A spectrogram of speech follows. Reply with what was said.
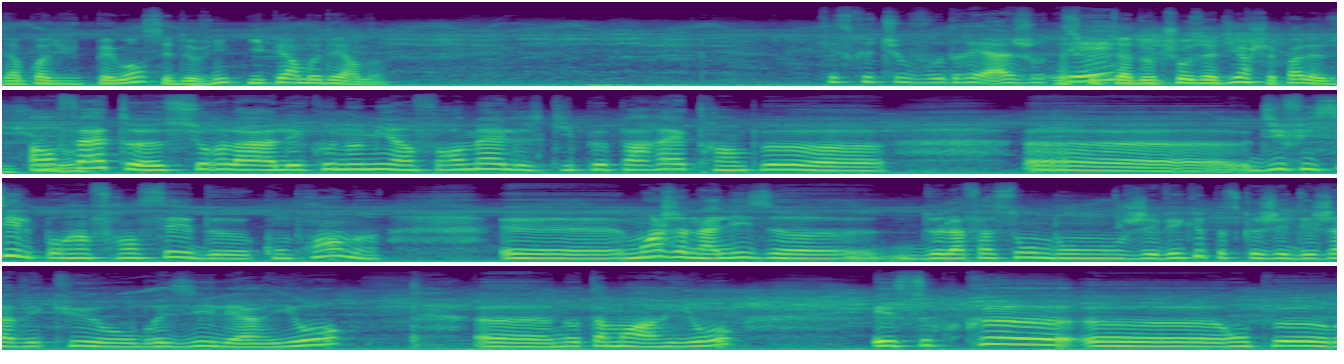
d'un point de vue de paiement, c'est devenu hyper moderne. Qu'est-ce que tu voudrais ajouter Est-ce que tu as d'autres choses à dire? Je sais pas là-dessus. En fait, euh, sur l'économie informelle, ce qui peut paraître un peu euh, difficile pour un Français de comprendre, euh, moi, j'analyse euh, de la façon dont j'ai vécu, parce que j'ai déjà vécu au Brésil et à Rio, euh, notamment à Rio. Et ce que on peut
